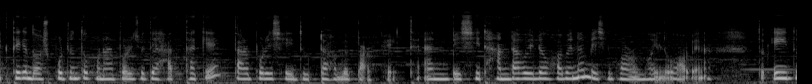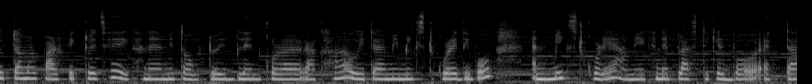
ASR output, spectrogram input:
এক থেকে দশ পর্যন্ত গোনার পরে যদি হাত থাকে, তারপরে সেই দুধটা হবে পারফেক্ট অ্যান্ড বেশি ঠান্ডা হইলেও হবে না, বেশি গরম হইলেও হবে না। তো এই দুধটা আমার পারফেক্ট হয়েছে। এখানে আমি টক দই ব্লেন্ড করা রাখা, ওইটা আমি মিক্সড করে দিব। অ্যান্ড মিক্সড করে আমি এখানে প্লাস্টিকের একটা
